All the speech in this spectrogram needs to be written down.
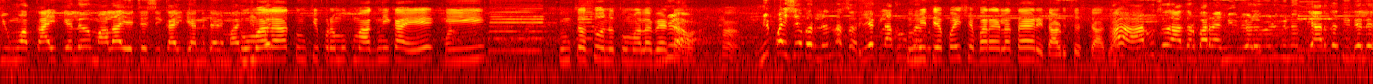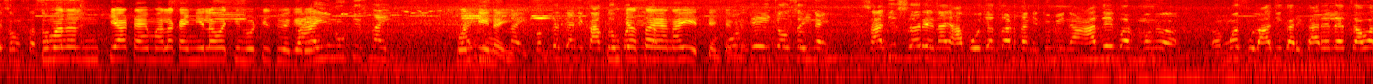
किंवा काय केलं मला याच्याशी काही घेणं देणं नाही. तुम्हाला तुमची प्रमुख मागणी काय आहे? की तुमचं सोनं तुम्हाला भेटावं? हां. मी पैसे भरले ना सर. एक लाख तुम्ही रुपये ते पैसे भरायला तयार आहेत अडुसष्ट हा हजार अडुसष्ट हजार बारा मी वेळोवेळी विनंती अर्ज दिलेले आहे संस्था तुम्हाला त्या टायमाला काही निलावाची नोटीस वगैरे? काही नोटीस नाही. कोणती नाही फक्त त्यांनी तुमच्या कागदोपत्री सह्या नाही आहेत त्यांच्याकडे. कोणत्या याच्यावर सही नाही. साधी सर आहे ना हा बोजा चढताना तुम्ही ना आजही पण मन महसूल अधिकारी कार्यालयात जावा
